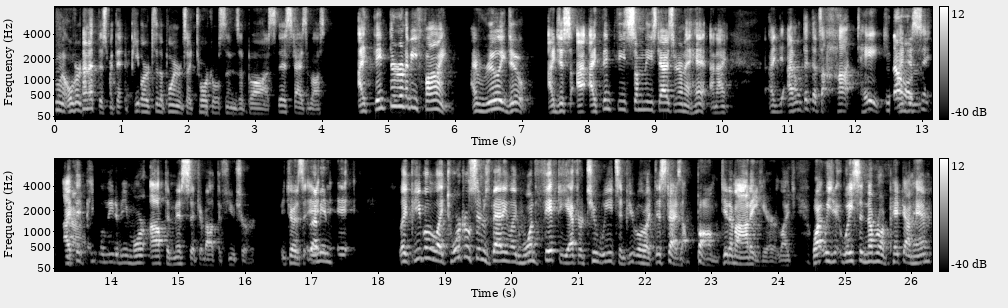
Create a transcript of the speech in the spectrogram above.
overdone at this point that people are to the point where it's like Torkelson's a boss, this guy's a boss. I think they're going to be fine. I really do. I just I, I think these some of these guys are going to hit, and I, I I don't think that's a hot take. No, I just think I think people need to be more optimistic about the future because I mean- it- like people like Torkelson was batting like 150 after two weeks, and people are like, "This guy's a bum. Get him out of here." Like, what we wasted number one pick on him.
